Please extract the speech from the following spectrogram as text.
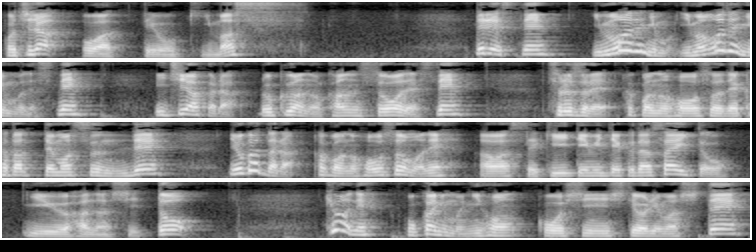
こちら終わっておきます。でですね、今までにも、今までにもですね、1話から6話の感想をですね、それぞれ過去の放送で語ってますんで、よかったら過去の放送もね、合わせて聞いてみてくださいという話と、今日はね、他にも2本更新しておりまして、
